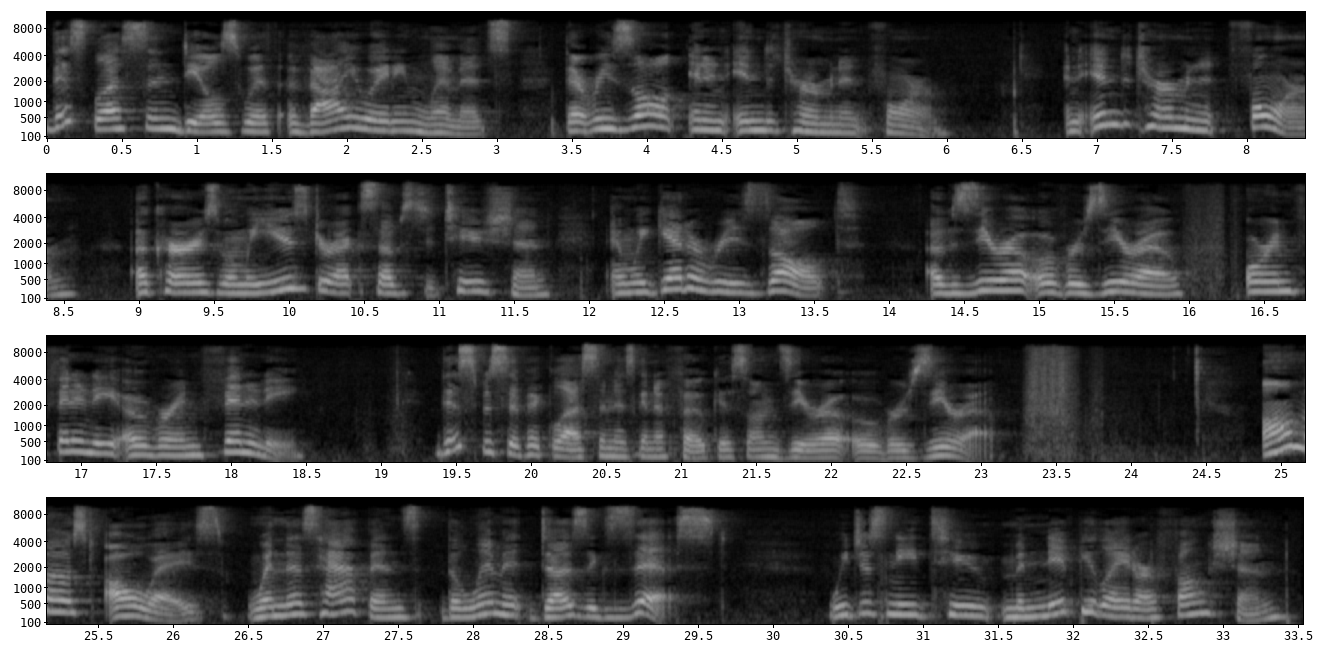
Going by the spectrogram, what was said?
This lesson deals with evaluating limits that result in an indeterminate form. An indeterminate form occurs when we use direct substitution and we get a result of 0 over 0 or infinity over infinity. This specific lesson is going to focus on 0 over 0. Almost always, when this happens, the limit does exist. We just need to manipulate our function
